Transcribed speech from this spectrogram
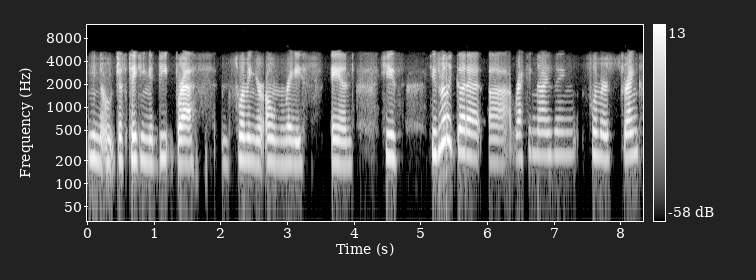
you know just taking a deep breath and swimming your own race. And he's he's really good at uh, recognizing swimmers' strengths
